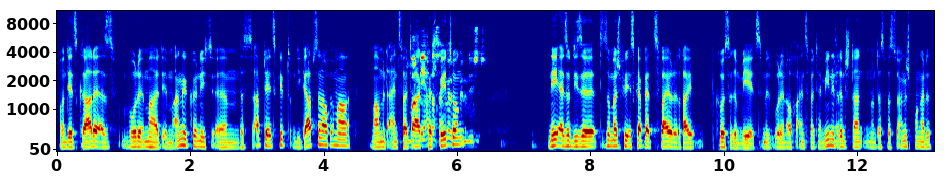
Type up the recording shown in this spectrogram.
Und jetzt gerade, also es wurde immer halt eben angekündigt, ähm, dass es Updates gibt und die gab es dann auch immer, mal mit ein, zwei Tagen Verspätung. Nee, also diese, zum Beispiel, es gab ja zwei oder drei größere Mails, mit, wo dann auch ein, zwei Termine drin standen und das, was du angesprochen hattest,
